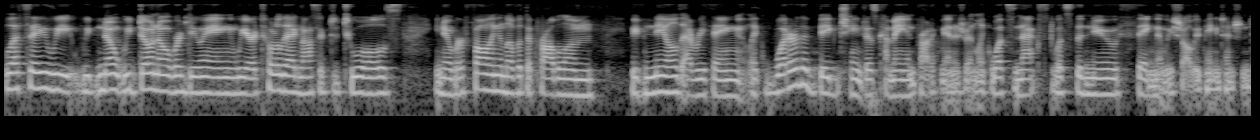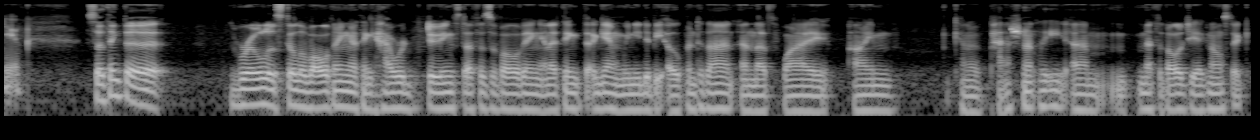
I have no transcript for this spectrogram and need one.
Let's say we we know we don't know what we're doing. We are totally agnostic to tools. You know, we're falling in love with the problem. We've nailed everything. Like, what are the big changes coming in product management? Like, what's next? What's the new thing that we should all be paying attention to? So I think the role is still evolving. I think how we're doing stuff is evolving, and I think again we need to be open to that, and that's why I'm kind of passionately um, methodology agnostic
